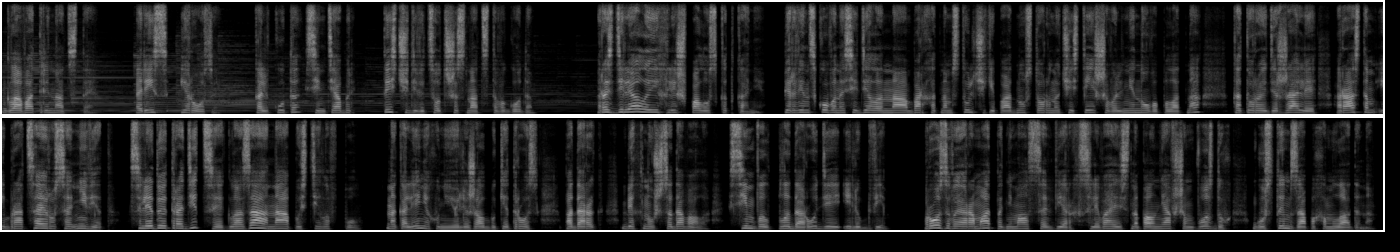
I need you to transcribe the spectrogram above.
Глава 13. Рис и розы. Калькутта, сентябрь 1916 года. Разделяла их лишь полоска ткани. Первин скованно сидела на бархатном стульчике по одну сторону чистейшего льняного полотна, которое держали Растом и брат Сайруса Невет. Следуя традиции, глаза она опустила в пол. На коленях у нее лежал букет роз, подарок Бехнуш садовала, символ плодородия и любви. Розовый аромат поднимался вверх, сливаясь с наполнявшим воздух густым запахом ладана.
